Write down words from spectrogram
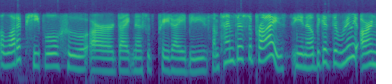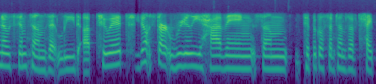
A lot of people who are diagnosed with prediabetes sometimes they're surprised you know because there really are no symptoms that lead up to it. You don't start really having some typical symptoms of type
